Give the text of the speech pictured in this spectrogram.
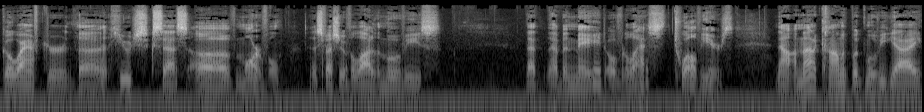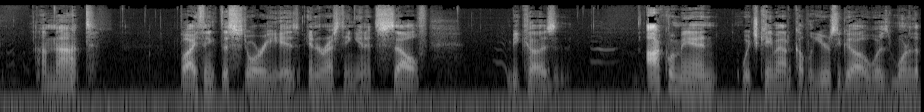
go after the huge success of Marvel, especially with a lot of the movies that have been made over the last 12 years. Now, I'm not a comic book movie guy. I'm not. But I think this story is interesting in itself because Aquaman, which came out a couple years ago, was one of the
